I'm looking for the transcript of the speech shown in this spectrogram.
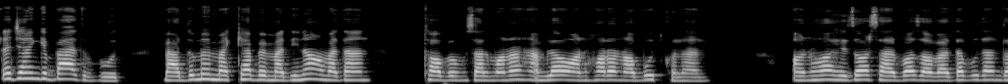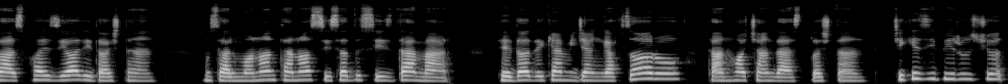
در جنگ بدر بود. مردم مکه به مدینه آمدند تا به مسلمانان حمله و آنها را نابود کنند. آنها هزار سرباز آورده بودند و از پای زیادی داشتند. مسلمانان تنها 313 مرد. تعداد کمی جنگ افزار و تنها چند دست داشتند چه کسی پیروز شد؟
